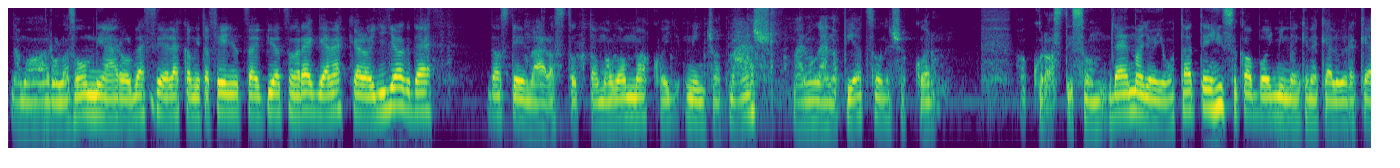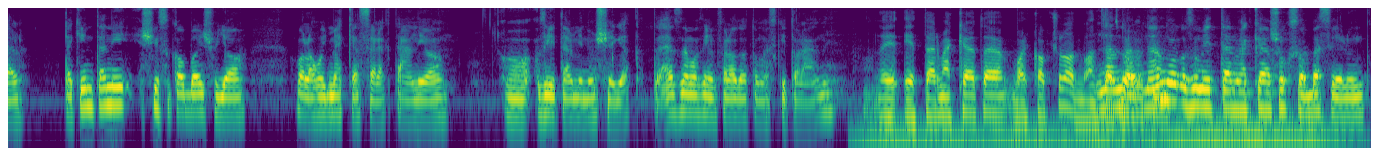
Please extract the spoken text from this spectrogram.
nem arról az omniáról beszélek, amit a Fény utcai piacon reggel meg kell, hogy igyak, de, de azt én választottam magamnak, hogy nincs ott más, már magán a piacon, és akkor, akkor azt iszom. De nagyon jó. Tehát én hiszek abban, hogy mindenkinek előre kell tekinteni, és hiszek abban is, hogy a, valahogy meg kell szelektálni a, a, az ételminőséget. De ez nem az én feladatom ezt kitalálni. De éttermekkel te vagy kapcsolatban? Nem, dolg, nem dolgozom éttermekkel, sokszor beszélünk,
